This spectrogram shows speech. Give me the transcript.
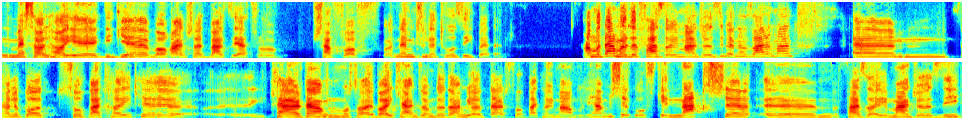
مثال های دیگه واقعا شاید وضعیت رو شفاف نمی‌تونه توضیح بده. اما در مورد فضای مجازی به نظر من حالا با صحبت هایی که کردم مصاحبه هایی که انجام دادم یا در صحبت های معمولی هم میشه گفت که نقش فضای مجازی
